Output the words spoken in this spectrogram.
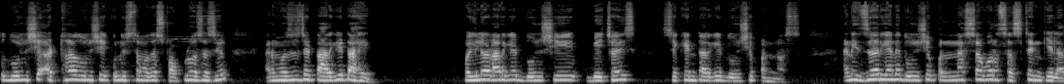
तो दोनशे अठरा दोनशे एकोणीसचा माझा स्टॉप लॉस असेल. आणि माझं जे टार्गेट आहे पहिलं टार्गेट दोनशे बेचाळीस सेकंड टार्गेट दोनशे पन्नास आणि जर याने दोनशे पन्नासच्या वर सस्टेन केला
